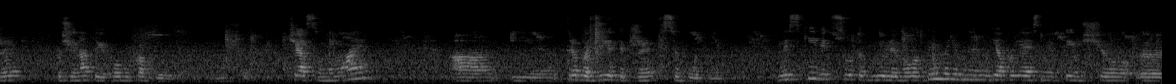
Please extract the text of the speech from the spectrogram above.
вже починати його виправдовувати, тому що часу немає а, і треба діяти вже сьогодні. Низький відсоток Юлії Володимирівни, я пояснюю тим, що е,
